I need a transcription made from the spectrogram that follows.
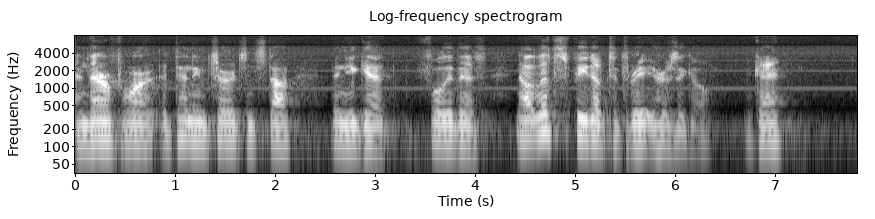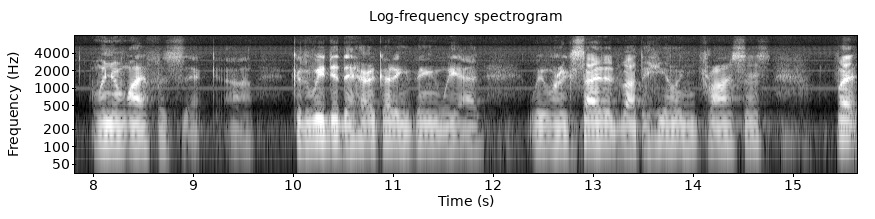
and therefore attending church and stuff, then you get fully this. Now let's speed up to three years ago, okay? When your wife was sick. Because we did the haircutting thing, we had, we were excited about the healing process. But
